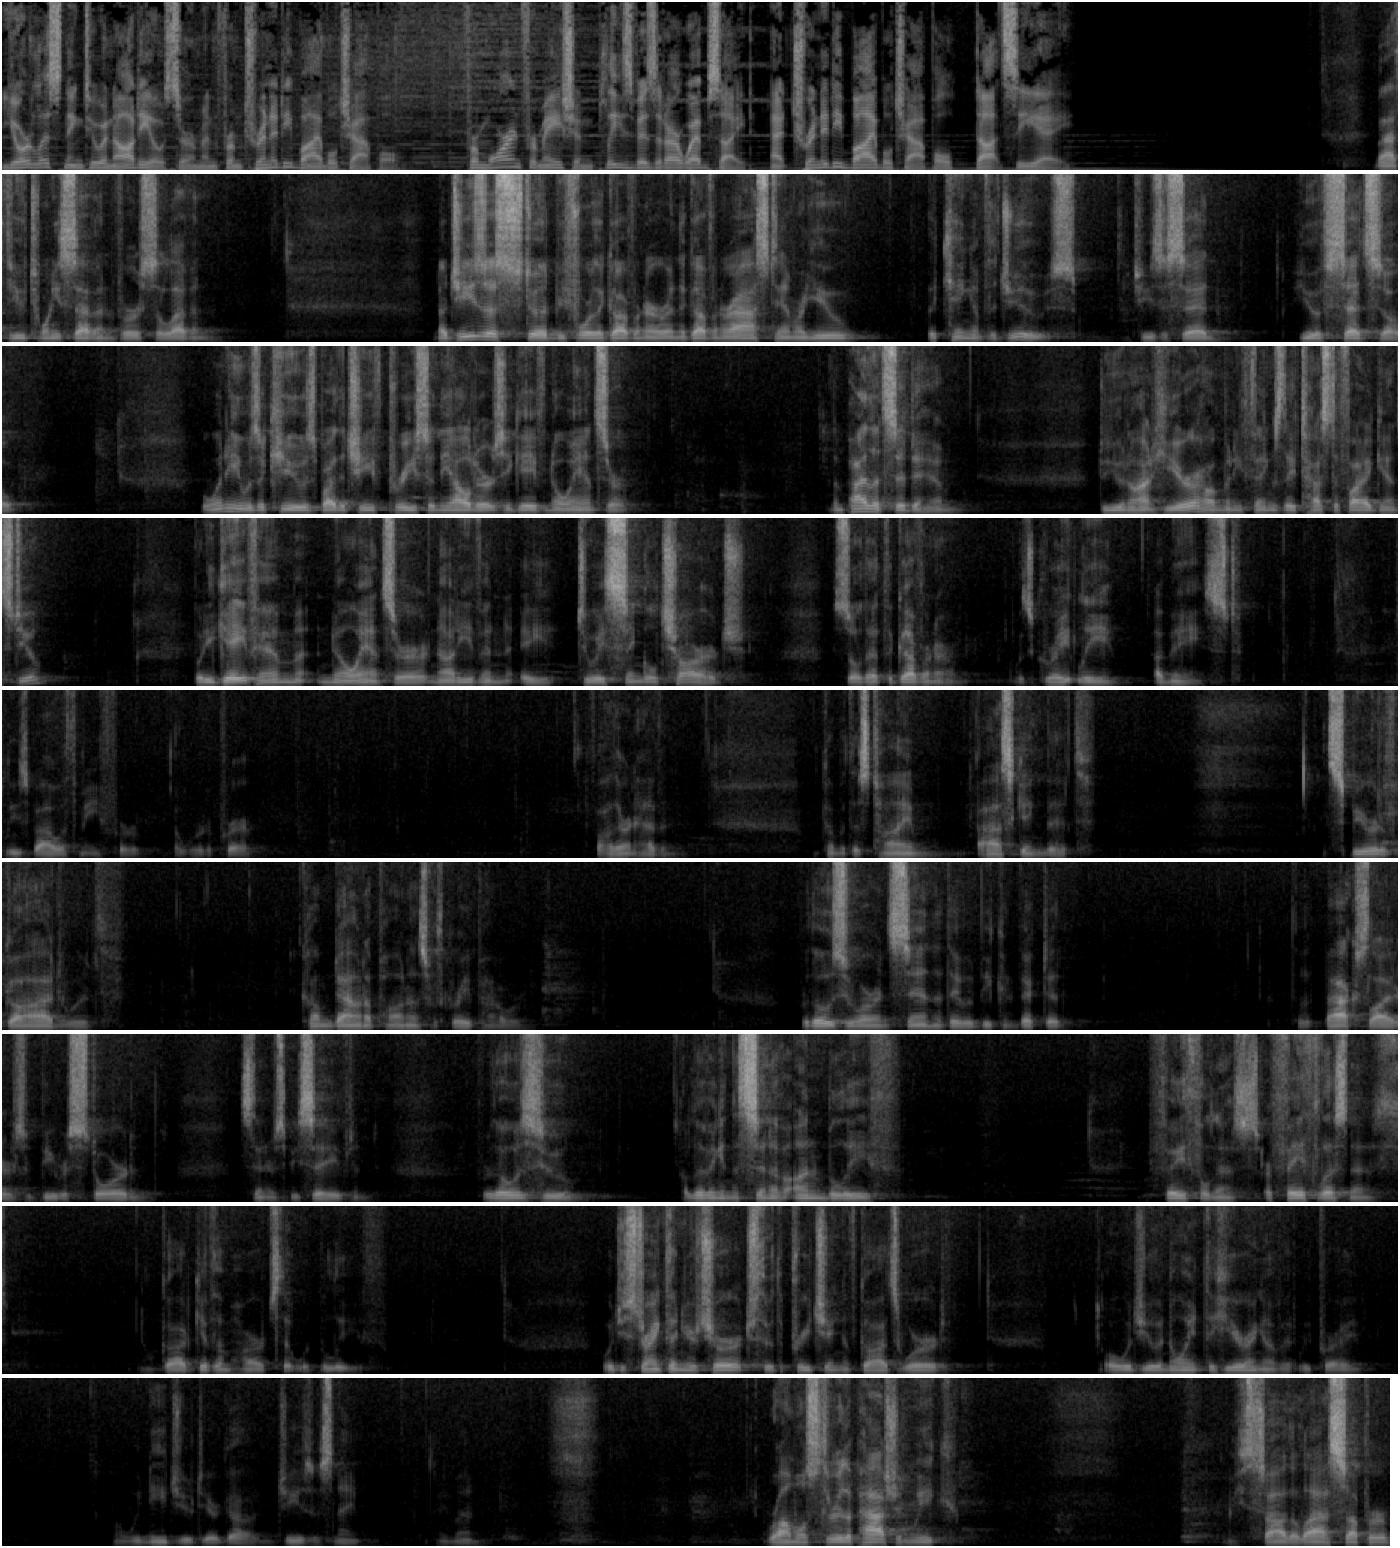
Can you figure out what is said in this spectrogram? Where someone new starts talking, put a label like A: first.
A: You're listening to an audio sermon from Trinity Bible Chapel. For more information, please visit our website at trinitybiblechapel.ca.
B: Matthew 27, verse 11. Now Jesus stood before the governor, and the governor asked him, Are you the king of the Jews? Jesus said, You have said so. But when he was accused by the chief priests and the elders, he gave no answer. Then Pilate said to him, Do you not hear how many things they testify against you? But he gave him no answer, not even a, to a single charge, so that the governor was greatly amazed. Please bow with me for a word of prayer. Father in heaven, we come at this time asking that the Spirit of God would come down upon us with great power. For those who are in sin, that they would be convicted, the backsliders would be restored, and sinners be saved. And for those who are living in the sin of unbelief, faithfulness, or faithlessness, God, give them hearts that would believe. Would you strengthen your church through the preaching of God's word? Or would you anoint the hearing of it, we pray? We need you, dear God. In Jesus' name, amen. We're almost through the Passion Week. We saw the Last Supper,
